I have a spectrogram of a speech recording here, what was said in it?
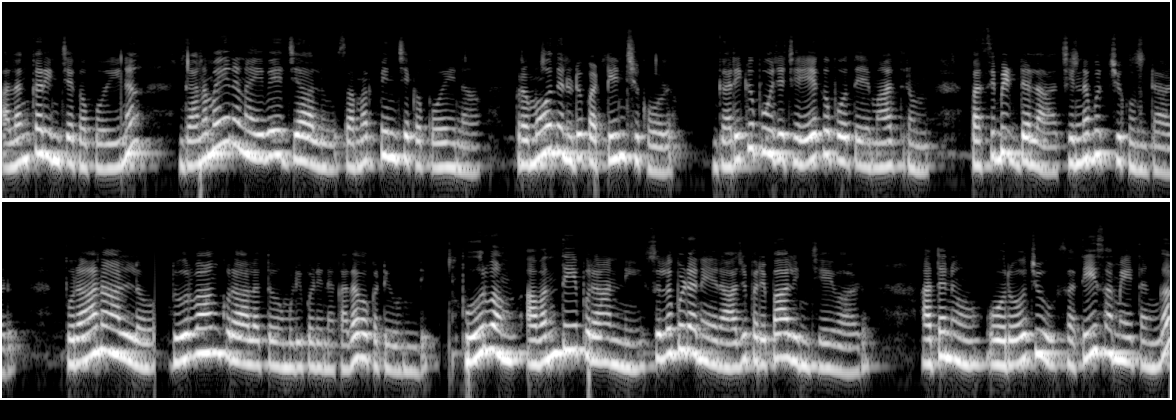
అలంకరించకపోయినా ఘనమైన నైవేద్యాలు సమర్పించకపోయినా ప్రమోదనుడు పట్టించుకోడు. గరిక పూజ చేయకపోతే మాత్రం పసిబిడ్డలా చిన్నబుచ్చుకుంటాడు. పురాణాల్లో దూర్వాంకురాలతో ముడిపడిన కథ ఒకటి ఉంది. పూర్వం అవంతిపురాన్ని సులభుడనే రాజు పరిపాలించేవాడు. అతను ఓ రోజు సతీ సమేతంగా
